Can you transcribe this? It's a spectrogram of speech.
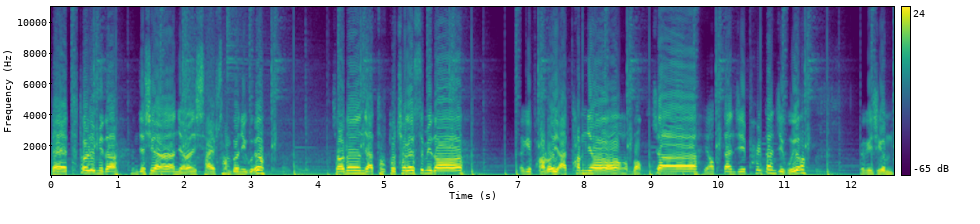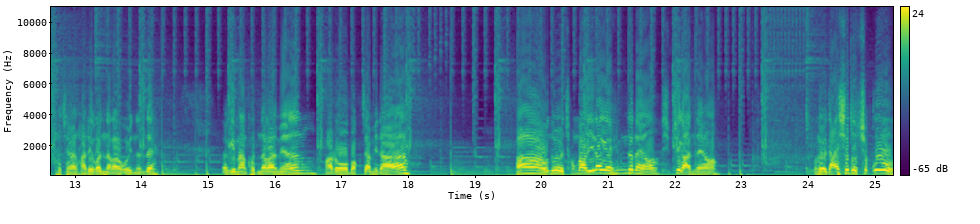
네 투덜입니다. 현재 시간 11시 43분이고요. 저는 야탑 도착했습니다. 여기 바로 야탑역 먹자 옆 단지 8단지고요. 여기 지금 다 제가 다리 건너가고 있는데 여기만 건너가면 바로 먹자입니다. 아 오늘 정말 일하기가 힘드네요. 쉽지가 않네요. 오늘 날씨도 춥고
